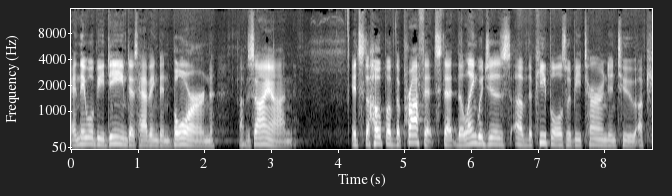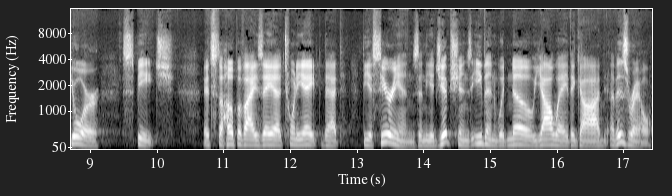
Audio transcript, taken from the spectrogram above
and they will be deemed as having been born of Zion. It's the hope of the prophets that the languages of the peoples would be turned into a pure speech. It's the hope of Isaiah 28 that the Assyrians and the Egyptians even would know Yahweh, the God of Israel.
